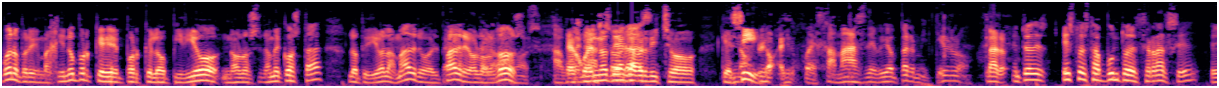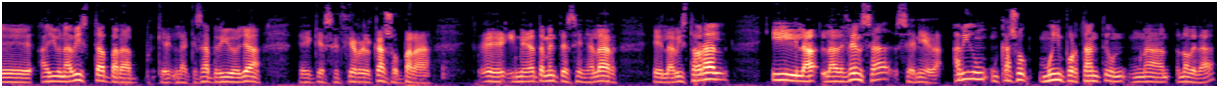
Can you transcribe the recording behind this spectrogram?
Bueno, pero imagino porque porque lo pidió, no lo sé, no me consta, lo pidió la madre o el padre o los dos. vamos, el juez no tenía que haber dicho que No, sí. lo- el juez jamás debió permitirlo. Claro, entonces esto está a punto de cerrarse. eh, hay una vista para que la que se ha pedido ya eh, que se cierre el caso para eh, inmediatamente señalar eh, la vista oral y la, la defensa se niega. Ha habido un, un caso muy importante, un- una novedad,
